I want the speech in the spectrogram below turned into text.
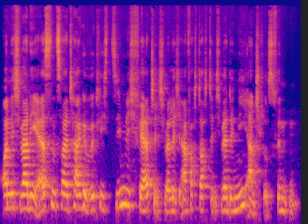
Und ich war die ersten zwei Tage wirklich ziemlich fertig, weil ich einfach dachte, ich werde nie Anschluss finden.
